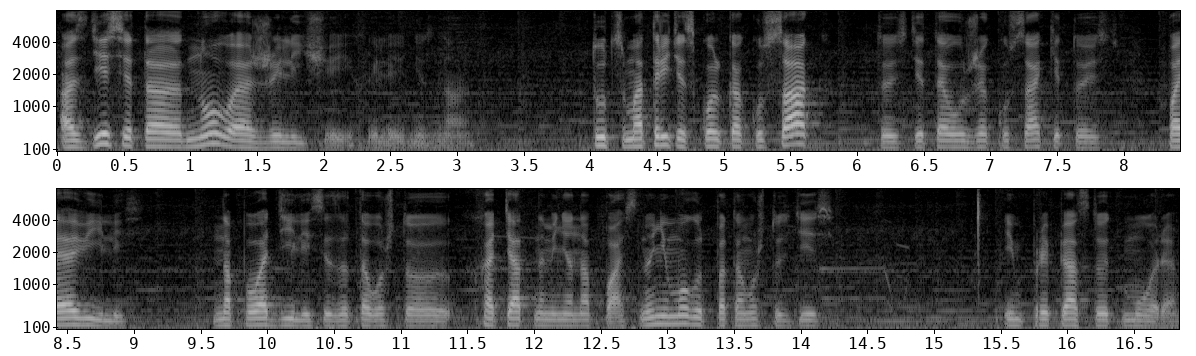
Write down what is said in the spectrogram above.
А здесь это новое жилище их, или не знаю. Тут смотрите, сколько кусак. То есть это уже кусаки, то есть появились. Наплодились из-за того, что хотят на меня напасть. Но не могут, потому что здесь им препятствует море.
